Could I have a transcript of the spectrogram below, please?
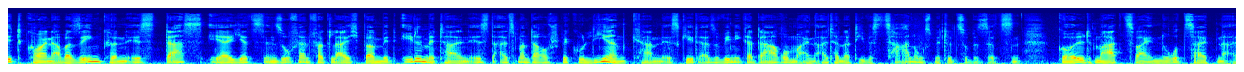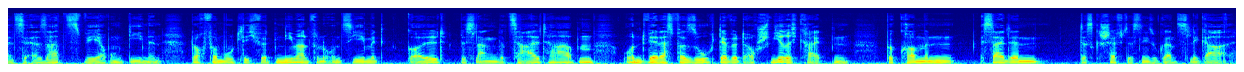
Bitcoin aber sehen können, ist, dass er jetzt insofern vergleichbar mit Edelmetallen ist, als man darauf spekulieren kann. Es geht also weniger darum, ein alternatives Zahlungsmittel zu besitzen. Gold mag zwar in Notzeiten als Ersatzwährung dienen, doch vermutlich wird niemand von uns je mit Gold bislang bezahlt haben und wer das versucht, der wird auch Schwierigkeiten bekommen, es sei denn, das Geschäft ist nicht so ganz legal.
